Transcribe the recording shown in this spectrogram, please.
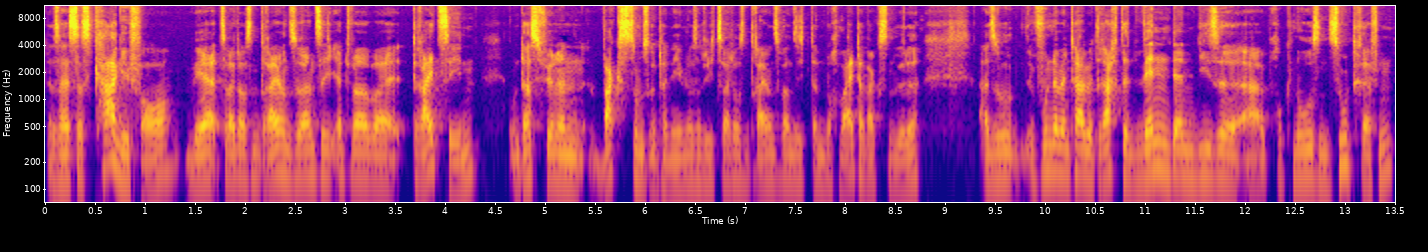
Das heißt, das KGV wäre 2023 etwa bei 13 und das für ein Wachstumsunternehmen, das natürlich 2023 dann noch weiter wachsen würde, also fundamental betrachtet, wenn denn diese äh, Prognosen zutreffen,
